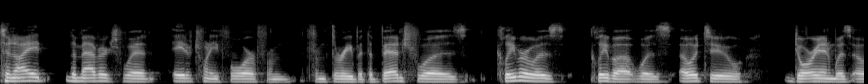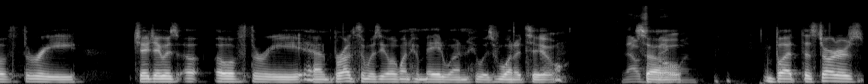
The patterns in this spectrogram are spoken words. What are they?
tonight the Mavericks went eight of 24 from from three, but the bench was Kleber was Kleber was 0 of 2, Dorian was 0 of 3, JJ was 0 of 3, and Brunson was the only one who made one, who was 1 of 2. that was a so- big one. But the starters,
